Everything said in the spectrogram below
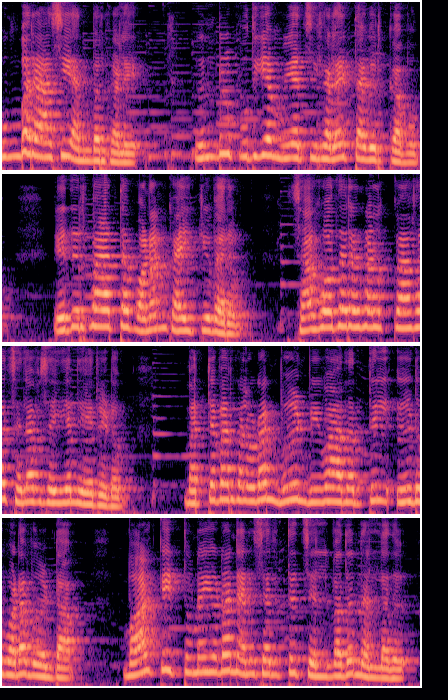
கும்பராசி அன்பர்களே இன்று புதிய முயற்சிகளை தவிர்க்கவும். எதிர்பார்த்த பணம் கைக்கு வரும். சகோதரர்களுக்காக செலவு செய்ய நேரிடும். மற்றவர்களுடன் வீண் விவாதத்தில் ஈடுபட வேண்டாம். வாழ்க்கை துணையுடன் அனுசரித்து செல்வது நல்லது.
